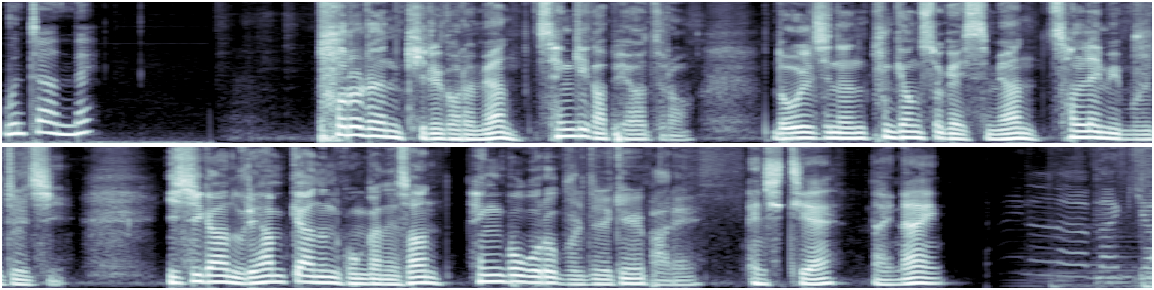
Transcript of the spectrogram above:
문자 왔네. 푸르른 길을 걸으면 생기가 배어들어. 노을 지는 풍경 속에 있으면 설렘이 물들지. 이 시간 우리 함께하는 공간에선 행복으로 물들길 바래. NCT의 love like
